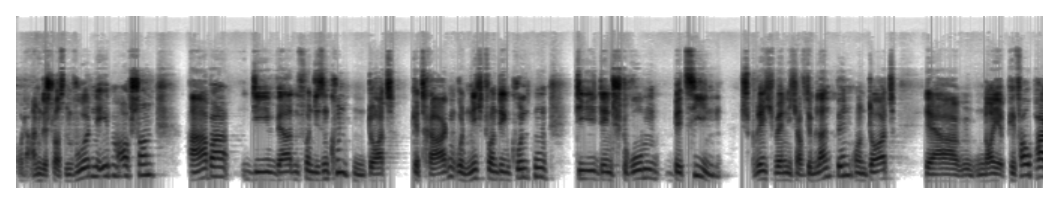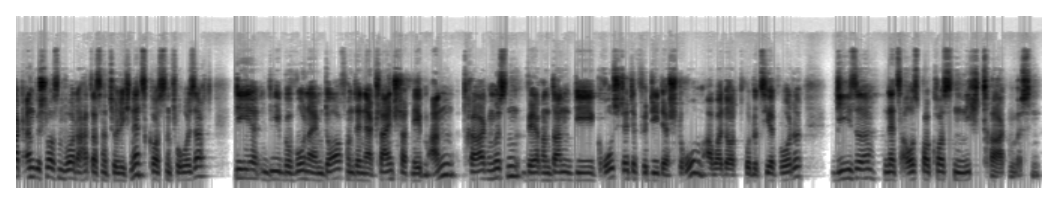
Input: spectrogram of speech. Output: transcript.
oder angeschlossen wurden eben auch schon. Aber die werden von diesen Kunden dort getragen und nicht von den Kunden, die den Strom beziehen. Sprich, wenn ich auf dem Land bin und dort der neue PV-Park angeschlossen wurde, hat das natürlich Netzkosten verursacht, die die Bewohner im Dorf und in der Kleinstadt nebenan tragen müssen, während dann die Großstädte, für die der Strom aber dort produziert wurde, diese Netzausbaukosten nicht tragen müssen.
